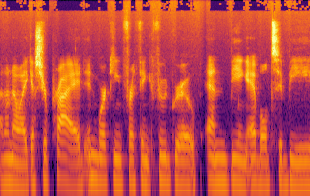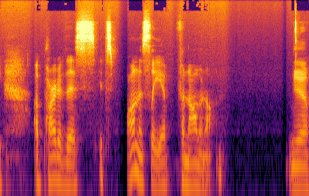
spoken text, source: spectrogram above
I don't know, I guess your pride in working for Think Food Group and being able to be a part of this? It's honestly a phenomenon. Yeah.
